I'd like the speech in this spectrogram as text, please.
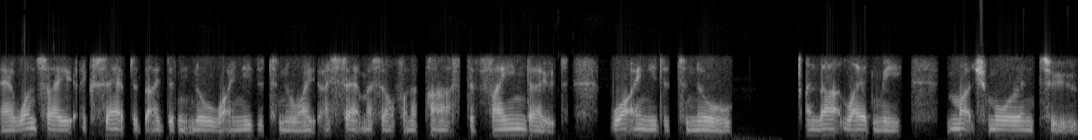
uh, once I accepted that I didn't know what I needed to know, I, I set myself on a path to find out what I needed to know. And that led me much more into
